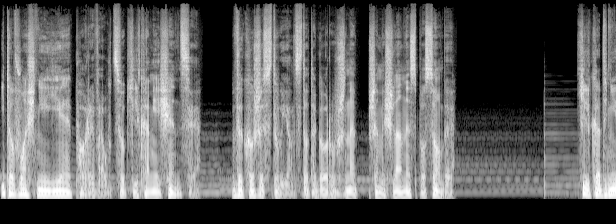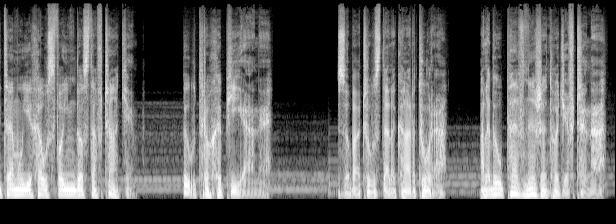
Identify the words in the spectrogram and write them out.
i to właśnie je porywał co kilka miesięcy, wykorzystując do tego różne przemyślane sposoby. Kilka dni temu jechał swoim dostawczakiem. Był trochę pijany. Zobaczył z daleka Artura, ale był pewny, że to dziewczyna.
